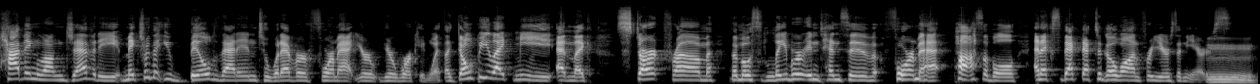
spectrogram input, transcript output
having longevity make sure that you build that into whatever format you're you're working with like don't be like me and like start from the most labor intensive format possible and expect that to go on for years and years mm.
